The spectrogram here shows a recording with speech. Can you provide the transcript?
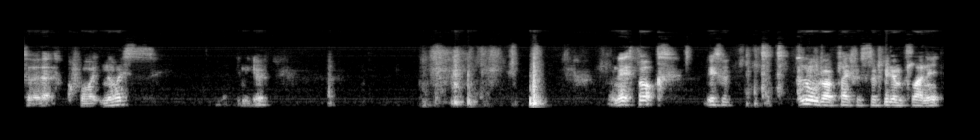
So that's quite nice. There you go. The next box. This was an order I placed with Forbidden Planet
